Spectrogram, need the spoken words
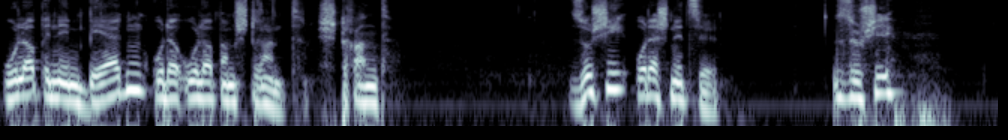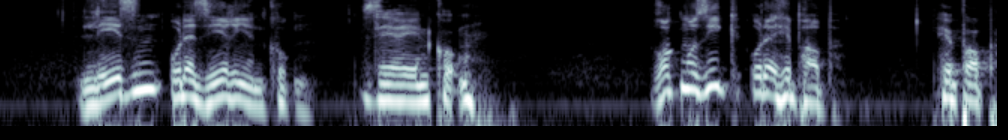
Urlaub in den Bergen oder Urlaub am Strand? Strand. Sushi oder Schnitzel? Sushi. Lesen oder Serien gucken? Serien gucken. Rockmusik oder Hip-Hop? Hip-Hop.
